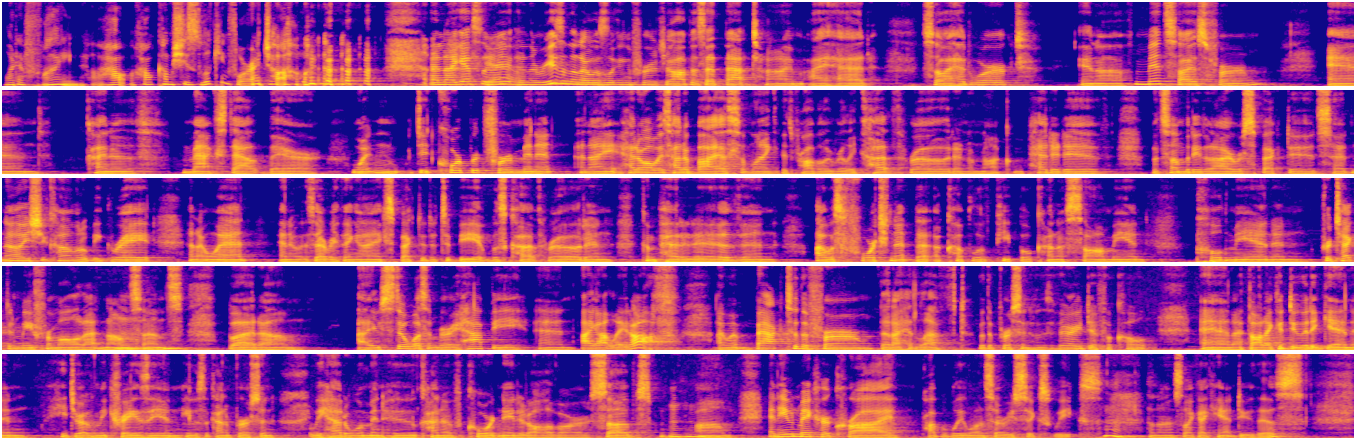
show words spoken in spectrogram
what a find. How, how come she's looking for a job? And I guess the re- and the reason that I was looking for a job is at that time I had so I had worked in a mid-sized firm and kind of maxed out there. Went and did corporate for a minute, and I had always had a bias. I'm like, it's probably really cutthroat, and I'm not competitive. But somebody that I respected said, "No, you should come. It'll be great." And I went, and it was everything I expected it to be. It was cutthroat and competitive, and I was fortunate that a couple of people kind of saw me and pulled me in and protected me from all of that nonsense. But um, I still wasn't very happy, and I got laid off. I went back to the firm that I had left with a person who was very difficult, and I thought I could do it again, and he drove me crazy, and he was the kind of person. We had a woman who kind of coordinated all of our subs, um, and he would make her cry probably once every six weeks. And I was like, I can't do this.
